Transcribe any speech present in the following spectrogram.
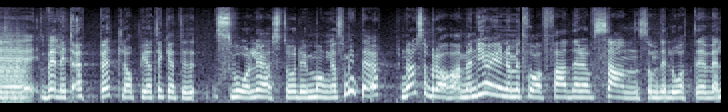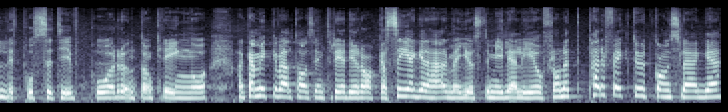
Eh, väldigt öppet lopp. Jag tycker att det är svårlöst och det är många som inte öppnar så bra här. Men det gör ju nummer två, Father of Sun, som det låter väldigt positivt på runt omkring. Och han kan mycket väl ta sin tredje raka seger här med just Emilia Leo från ett perfekt utgångsläge.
